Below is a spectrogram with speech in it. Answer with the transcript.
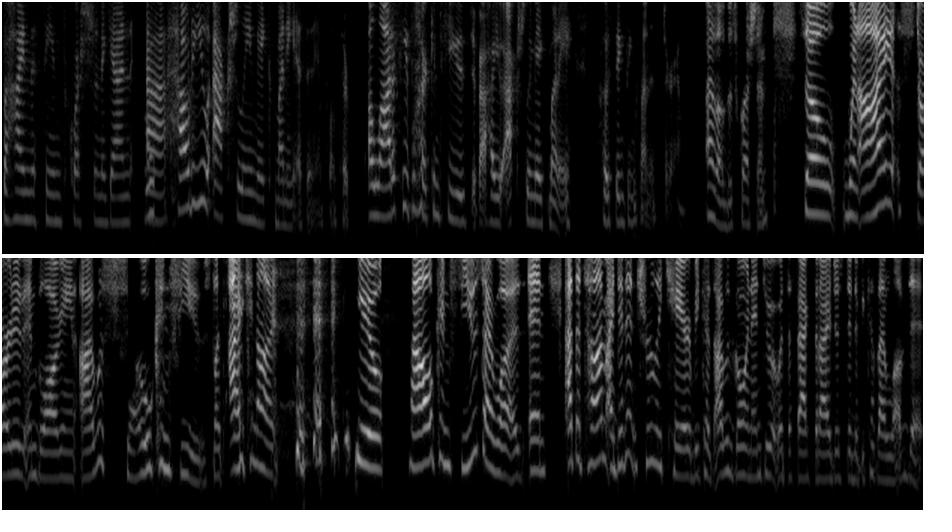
behind the scenes question again. Uh, how do you actually make money as an influencer? A lot of people are confused about how you actually make money posting things on Instagram. I love this question. So, when I started in blogging, I was so confused. Like, I cannot you how confused I was. And at the time, I didn't truly care because I was going into it with the fact that I just did it because I loved it.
